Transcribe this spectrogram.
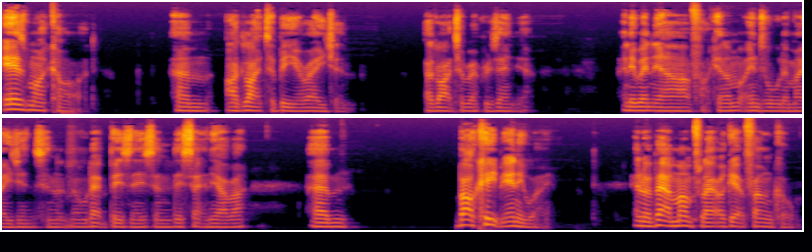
Here's my card. Um, I'd like to be your agent. I'd like to represent you." And he went, "Yeah, oh, fucking, I'm not into all them agents and all that business and this, that, and the other. Um, but I'll keep it anyway." And about a month later, I get a phone call.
